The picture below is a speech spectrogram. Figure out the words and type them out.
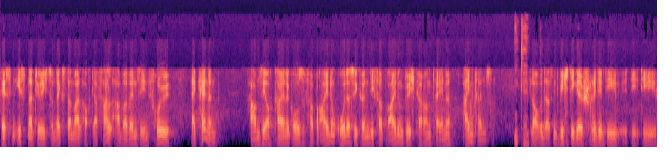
Testen ist natürlich zunächst einmal auch der Fall, aber wenn Sie ihn früh erkennen, haben Sie auch keine große Verbreitung oder Sie können die Verbreitung durch Quarantäne eingrenzen. Okay. Ich glaube, das sind wichtige Schritte, die, die, die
